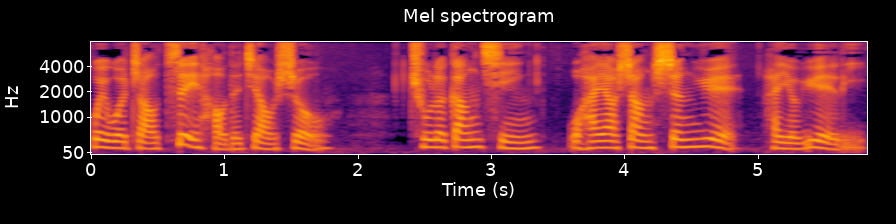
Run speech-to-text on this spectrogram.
为我找最好的教授，除了钢琴，我还要上声乐，还有乐理。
